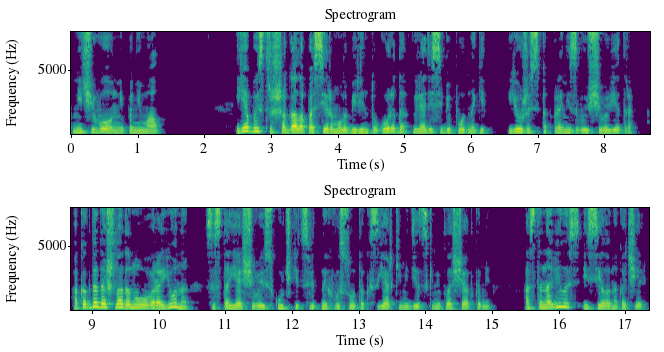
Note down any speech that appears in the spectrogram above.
Ничего он не понимал. Я быстро шагала по серому лабиринту города, глядя себе под ноги, ежась от пронизывающего ветра. А когда дошла до нового района, состоящего из кучки цветных высоток с яркими детскими площадками, остановилась и села на качель.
